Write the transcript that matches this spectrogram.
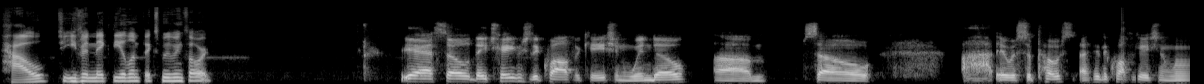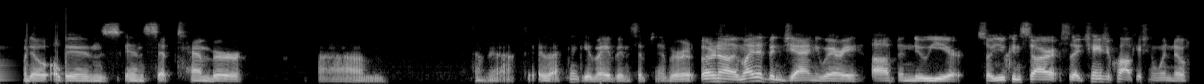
how to even make the Olympics moving forward? Yeah, so they changed the qualification window. Um, so uh, it was supposed. I think the qualification window opens in September. Um, I think it may have been September, or no, it might have been January of the new year. So you can start. So they changed the qualification window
